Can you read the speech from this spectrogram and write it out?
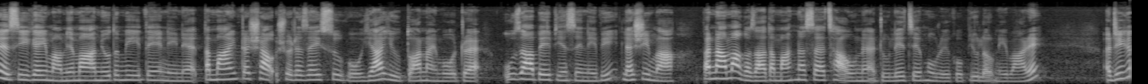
နှစ်စီးကိန်းမှာမြန်မာအမျိုးသမီးအသင်းအနေနဲ့တမိုင်းတက်လျှောက်ရွှေတံဆိပ်ဆုကိုရယူသွားနိုင်ဖို့အတွက်ဦးစားပေးပြင်ဆင်နေပြီးလက်ရှိမှာပနာမကစားသမား26ဦးနဲ့အတူလေ့ကျင့်မှုတွေကိုပြုလုပ်နေပါတယ်။ အဓိက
